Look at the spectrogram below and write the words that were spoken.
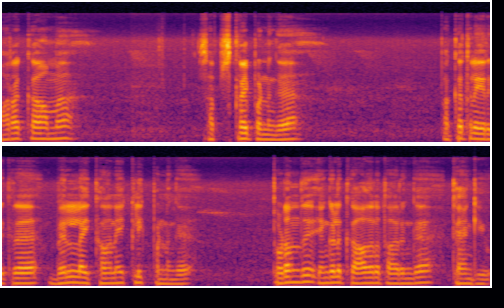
மறக்காமல் சப்ஸ்கிரைப் பண்ணுங்கள் பக்கத்தில் இருக்கிற பெல் ஐக்கானை கிளிக் பண்ணுங்கள் தொடர்ந்து எங்களுக்கு ஆதரவு தாருங்க. தேங்க்யூ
